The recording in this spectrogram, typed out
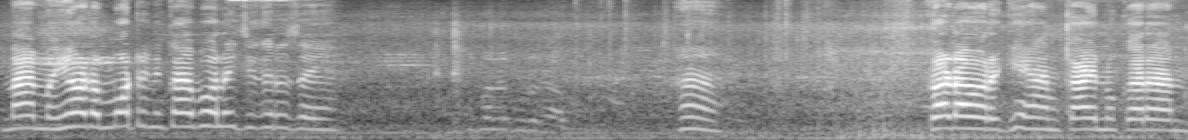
नाही मग एवढं मोठ्याने काय बोलायची गरज आहे? हा. कडावर घ्या काय नु करा न.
